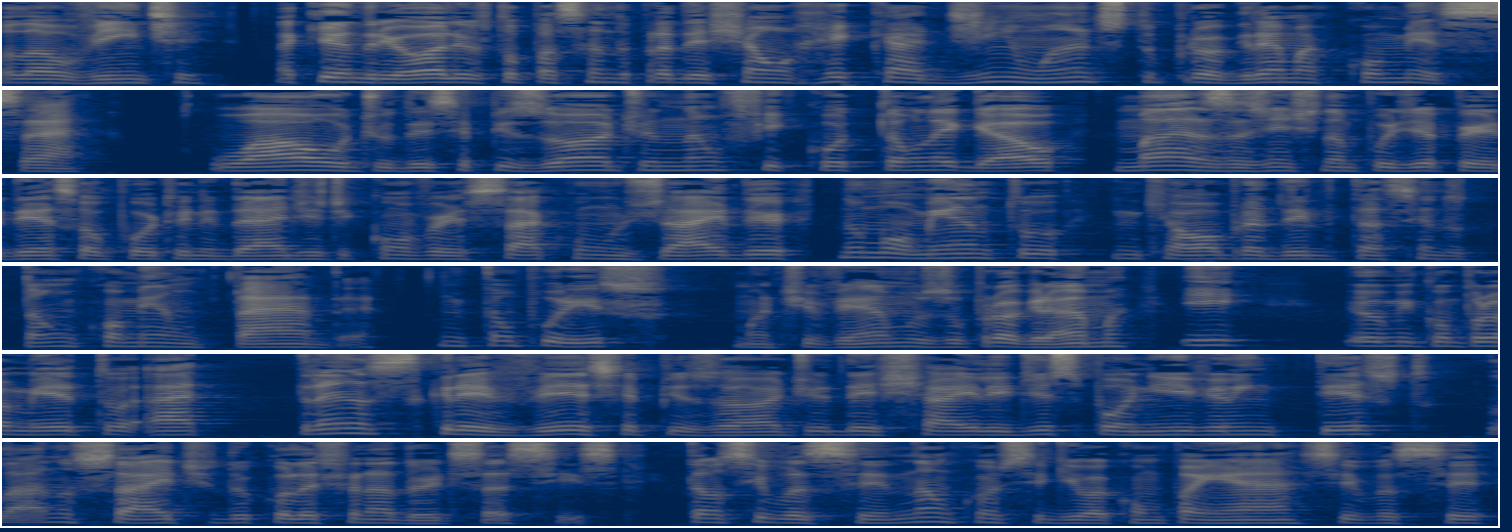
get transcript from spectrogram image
Olá, ouvinte. Aqui é Andrioli, eu estou passando para deixar um recadinho antes do programa começar. O áudio desse episódio não ficou tão legal, mas a gente não podia perder essa oportunidade de conversar com o Jaider no momento em que a obra dele está sendo tão comentada. Então, por isso, mantivemos o programa e eu me comprometo a transcrever esse episódio e deixar ele disponível em texto lá no site do Colecionador de Sassis. Então, se você não conseguiu acompanhar, se você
